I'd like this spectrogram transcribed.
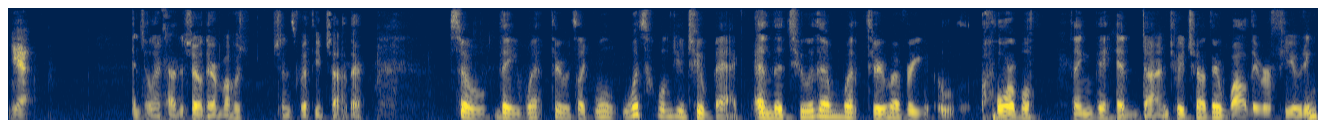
Yeah. and to learn how to show their emotions with each other. So they went through. It's like, well, what's holding you two back? And the two of them went through every horrible thing they had done to each other while they were feuding,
